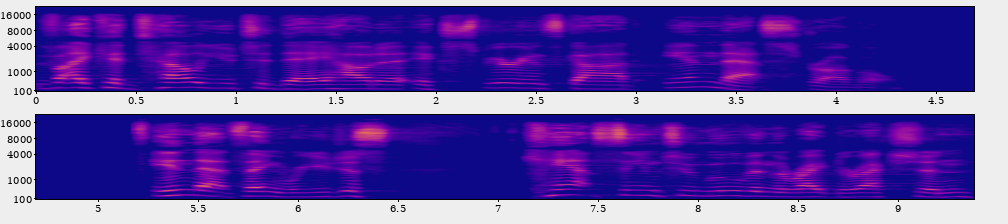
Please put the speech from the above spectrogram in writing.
If I could tell you today how to experience God in that struggle, in that thing where you just can't seem to move in the right direction,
